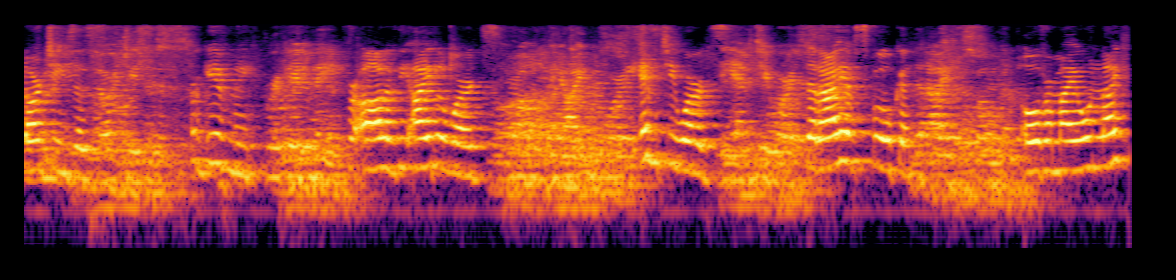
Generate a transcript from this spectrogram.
Lord Jesus, Lord Jesus, forgive me forgive me for all of the idle words, for all of the idle the empty words the empty words that I have spoken that I have spoken over my own life,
